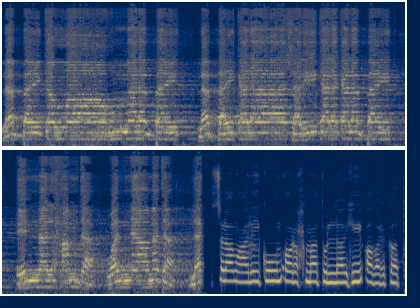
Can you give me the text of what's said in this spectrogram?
لبيك اللهم لبيك لبيك لا شريك لك لبيك إن الحمد والنعمة لك আসসালামু আলাইকুম ও রহমাতুল্লাহি আবরকাত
